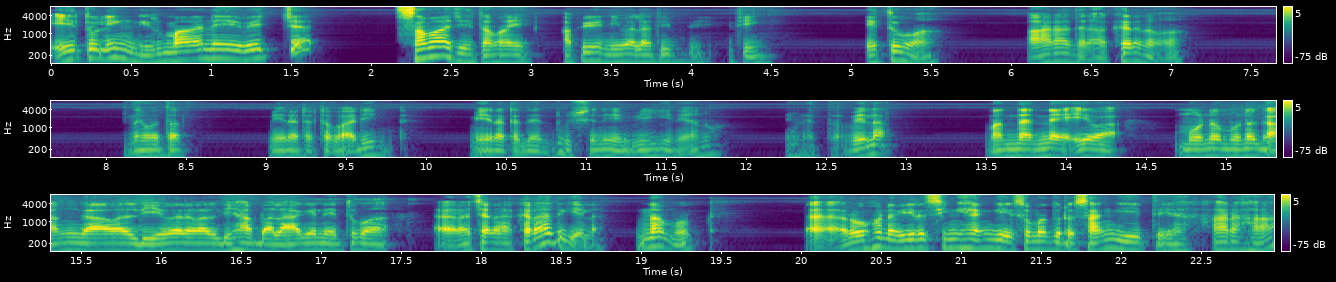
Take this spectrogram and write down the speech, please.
ඒ තුළින් නිර්මාණය වෙච්ච සමාජය තමයි අපි නිවල තිබ්බේ ඉතින් එතුමා ආරාධනා කරනවා. නැවතත් මේ රටට වඩින්ට මේ රට දැන් දෘෂණය වීගෙන යනවා. එමනැත්ත වෙලා. මන්දන්න ඒවා මොන මොන ගංගාවල් දීවරවල් දිහා බලාගෙන එතුමා අ, රචනා කරාද කියලා. නමුත් අ, රෝහණ වීරසිංහන්ගේ සුමදුර සංගීතය හරහා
